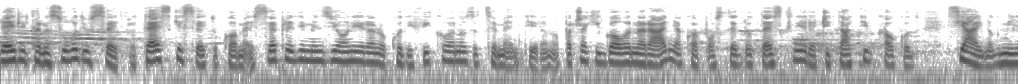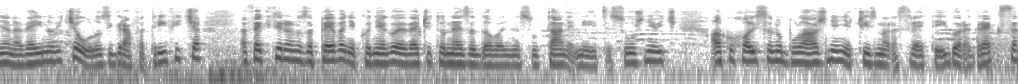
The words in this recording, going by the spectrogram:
Redljika nas uvodi u svet groteske, svet u kome je sve predimenzionirano, kodifikovano, zacementirano, pa čak i govorna radnja koja postaje groteskni, rečitativ kao kod sjajnog Miljana Vejnovića u ulozi grafa Trifića, afektirano zapevanje kod njegove večito nezadovoljne sultane Milice Sužnjević, alkoholisano bulažnjenje čizmara Srete Igora Greksa,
